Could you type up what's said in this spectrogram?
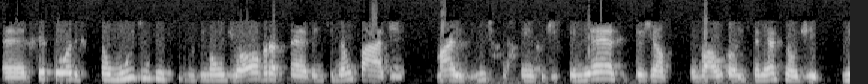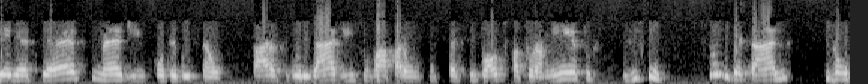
É, setores que são muito intensivos em mão de obra pedem que não paguem mais 20% de ICMS, seja um valor, ICMS não, de INSS, né, de contribuição para a seguridade, isso vá para um, um percentual de faturamento. Existem cinco detalhes que vão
